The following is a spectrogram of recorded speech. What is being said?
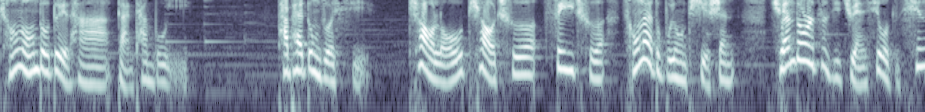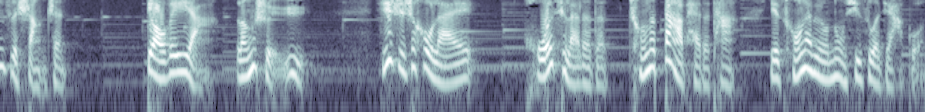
成龙都对他感叹不已。他拍动作戏，跳楼、跳车、飞车，从来都不用替身，全都是自己卷袖子亲自上阵。吊威亚、冷水浴，即使是后来火起来了的。成了大牌的他，也从来没有弄虚作假过。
